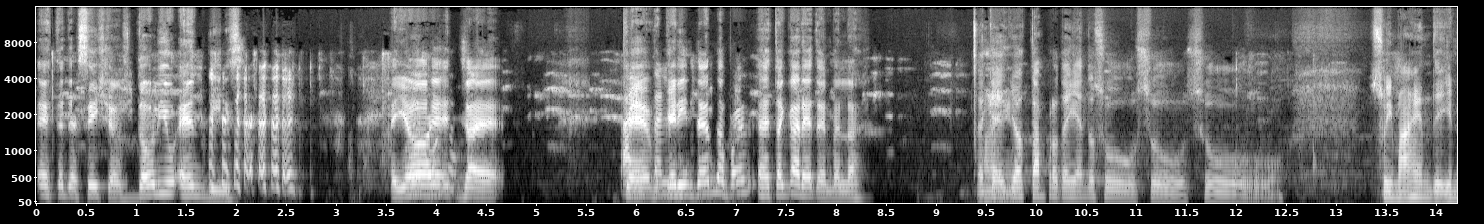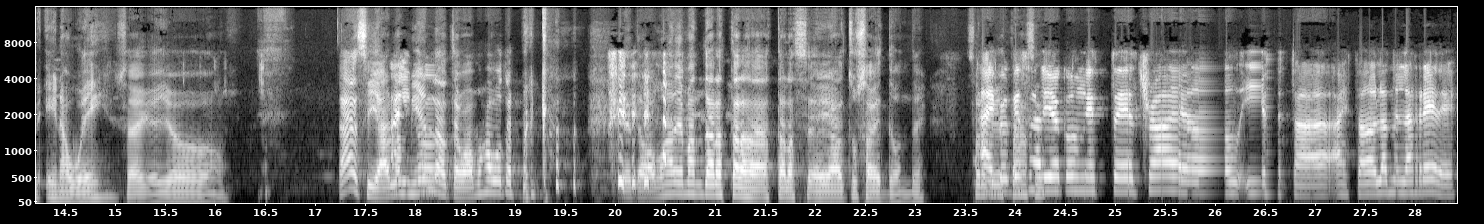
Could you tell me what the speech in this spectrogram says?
este, Decisions, WNDs. Ellos, eh, o sea, que, que Nintendo, pues, está en carete, en verdad. Es que ellos están protegiendo su, su, su, su imagen de in, in, a way. O sea, que ellos. Ah, si hablan Algo... mierda, te vamos a votar por acá. que te vamos a demandar hasta las hasta las eh, tú sabes dónde. Algo que, que salió haciendo? con este trial y está, ha estado hablando en las redes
